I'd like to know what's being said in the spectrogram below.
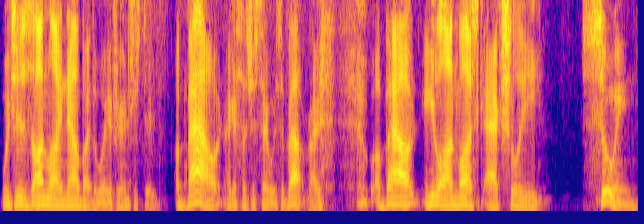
which is online now, by the way, if you're interested, about, I guess I should say what it's about, right? about Elon Musk actually suing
